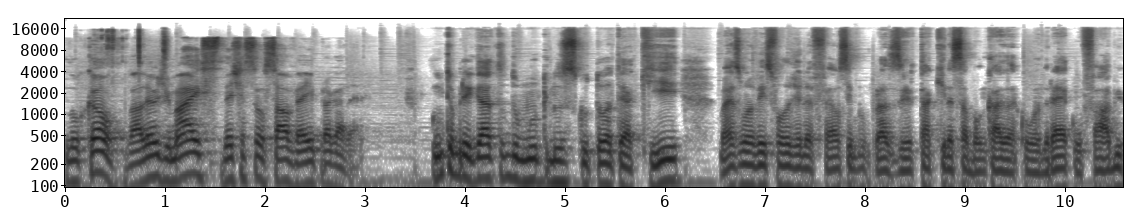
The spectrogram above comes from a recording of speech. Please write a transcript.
Lucão, valeu demais. Deixa seu salve aí para a galera. Muito obrigado a todo mundo que nos escutou até aqui. Mais uma vez falando de NFL, sempre um prazer estar aqui nessa bancada com o André, com o Fábio.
